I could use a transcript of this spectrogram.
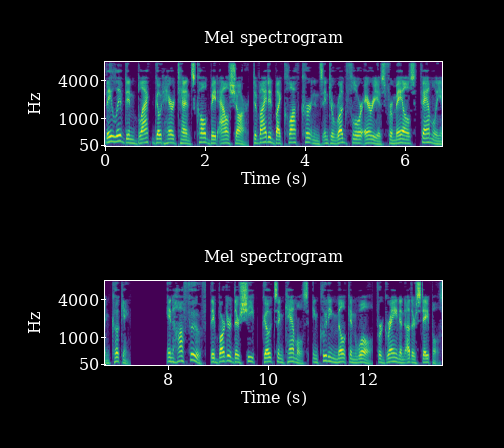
They lived in black goat hair tents called Beit al-Shar, divided by cloth curtains into rug floor areas for males, family and cooking. In Hafuf, they bartered their sheep, goats and camels, including milk and wool, for grain and other staples.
